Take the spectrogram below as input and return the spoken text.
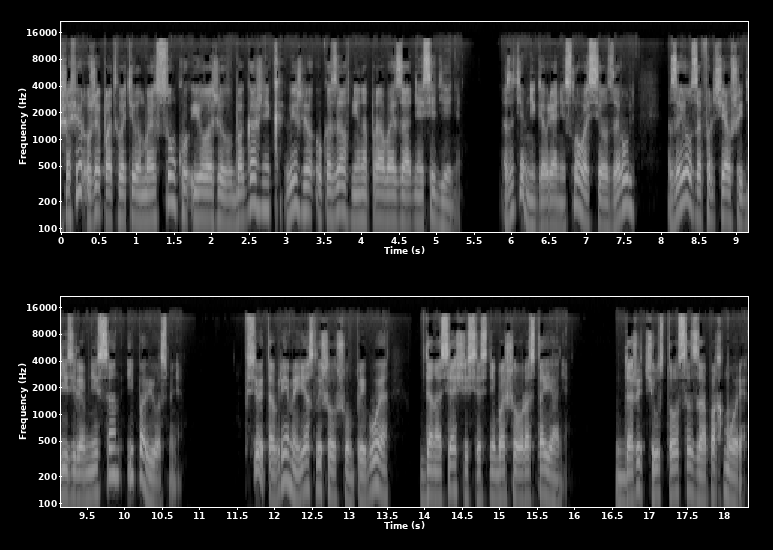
Шофер уже подхватил мою сумку и уложил в багажник, вежливо указав мне на правое заднее сиденье. А затем, не говоря ни слова, сел за руль, завел зафырчавший дизелем Nissan и повез меня. Все это время я слышал шум прибоя, доносящийся с небольшого расстояния. Даже чувствовался запах моря.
